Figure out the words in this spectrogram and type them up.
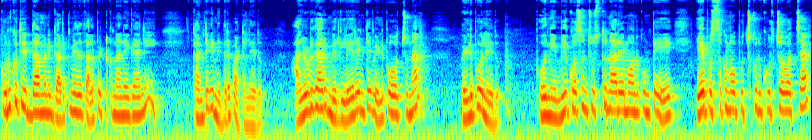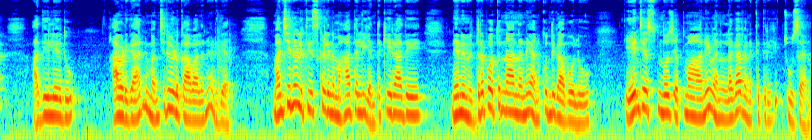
కునుకు తీద్దామని గడప మీద తలపెట్టుకున్నానే కానీ కంటికి నిద్ర పట్టలేదు. అల్లుడు గారు మీరు లేరంటే వెళ్ళిపోవచ్చునా? వెళ్ళిపోలేదు. పోనీ మీకోసం చూస్తున్నారేమో అనుకుంటే ఏ పుస్తకమో పుచ్చుకుని కూర్చోవచ్చా? అది లేదు. ఆవిడ గారిని మంచినీళ్ళు కావాలని అడిగారు. మంచినీళ్ళు తీసుకెళ్ళిన మహాతల్లి ఎంతకీ రాదే? నేను నిద్రపోతున్నానని అనుకుంది కాబోలు. ఏం చేస్తుందో చెప్పమా అని వెనల్లగా వెనక్కి తిరిగి చూశాను.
